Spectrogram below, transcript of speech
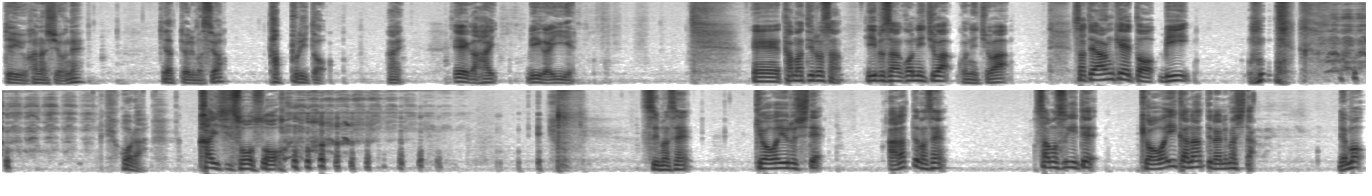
ていう話をねやっておりますよ。たっぷりと。はい。A がはい。B がいいえ。えー、玉ティロさん。ヒーブさんこんにちは。こんにちは。さてアンケート。B ほら。開始早々。すいません。今日は許して洗ってません。寒すぎて今日はいいかなってなりました。でも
